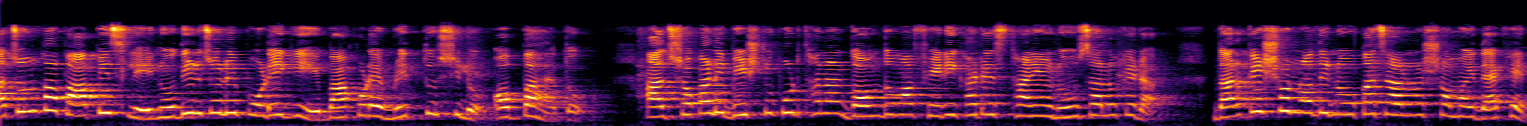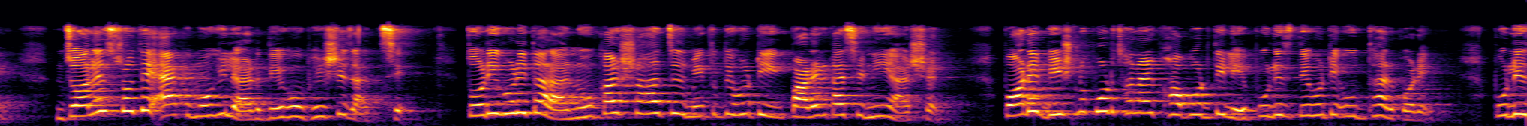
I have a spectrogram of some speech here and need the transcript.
আচমকা পা পিছলে নদীর জলে পড়ে গিয়ে বাঁকুড়ায় মৃত্যু ছিল অব্যাহত। আজ সকালে বিষ্ণুপুর থানার দমদমা ফেরিঘাটের স্থানীয় নৌচালকেরা দ্বারকেশ্বর নদে নৌকা চালানোর সময় দেখেন, জলের স্রোতে এক মহিলার দেহ ভেসে যাচ্ছে। তড়িঘড়ি তারা নৌকার সাহায্যে মৃতদেহটি পাড়ের কাছে নিয়ে আসেন। পরে বিষ্ণুপুর থানায় খবর দিলে পুলিশ দেহটি উদ্ধার করে। পুলিশ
